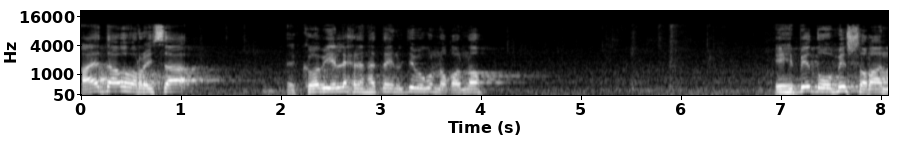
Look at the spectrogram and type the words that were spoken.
aayaddaa u horeysa koob iyo lixdan haddaynu dib ugu noqonno. Ihbiduu misran.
